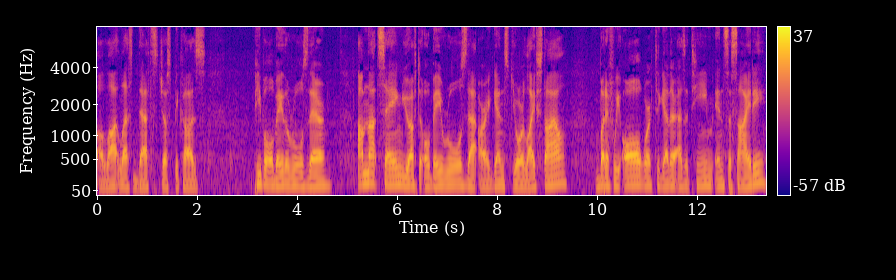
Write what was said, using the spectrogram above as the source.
a lot less deaths just because people obey the rules there I'm not saying you have to obey rules that are against your lifestyle, but if we all work together as a team in society,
